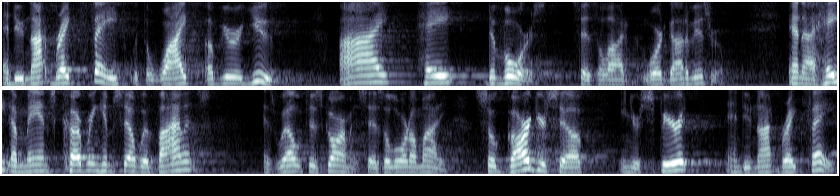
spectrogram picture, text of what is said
and do not break faith with the wife of your youth. I hate divorce, says the Lord God of Israel. And I hate a man's covering himself with violence as well as his garment, says the Lord Almighty. So guard yourself in your spirit and do not break faith.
